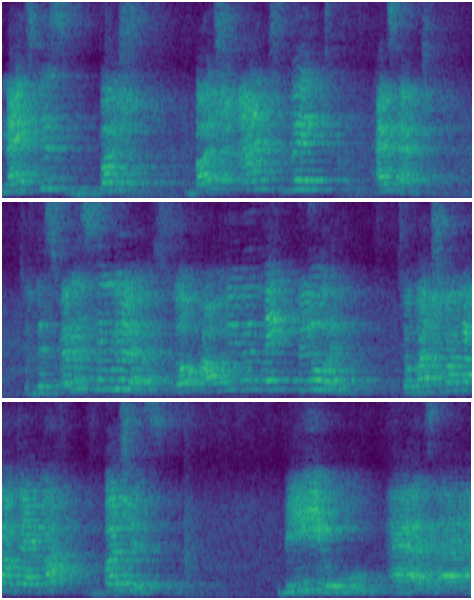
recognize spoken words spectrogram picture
next is bush bush ends with sh so this one is singular so how we will make plural so bush का क्या हो जाएगा bushes B U S H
